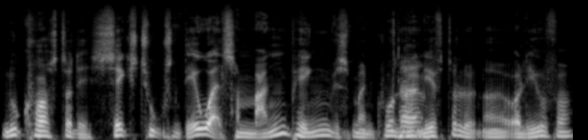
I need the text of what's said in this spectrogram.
Nu koster det 6.000. Det er jo altså mange penge, hvis man kun ja. har en efterløn at leve for.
